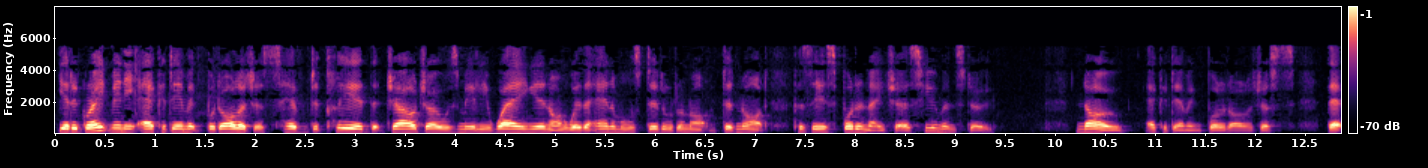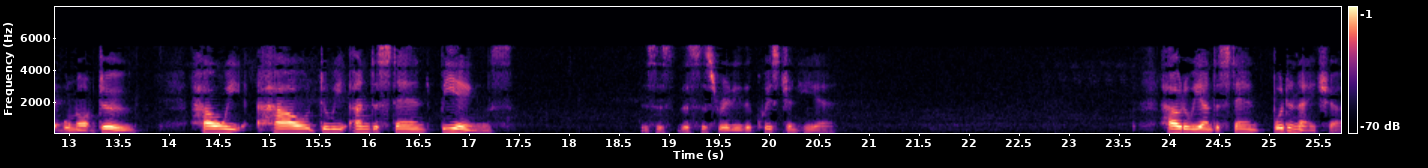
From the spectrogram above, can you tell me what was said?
Yet a great many academic Buddhologists have declared that Zhao Zhou was merely weighing in on whether animals did or not, did not possess Buddha nature as humans do. No, academic Buddhologists, that will not do. How, we, how do we understand beings? This is, this is really the question here. How do we understand Buddha nature?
